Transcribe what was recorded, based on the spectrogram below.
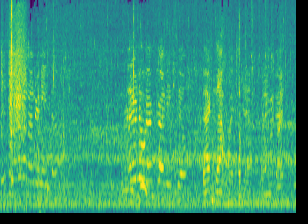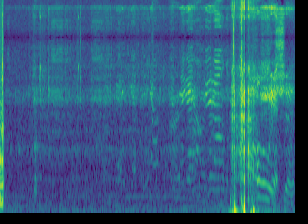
There's another one underneath them. I don't know where I'm driving to. Back that way. Yeah. Holy shit.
